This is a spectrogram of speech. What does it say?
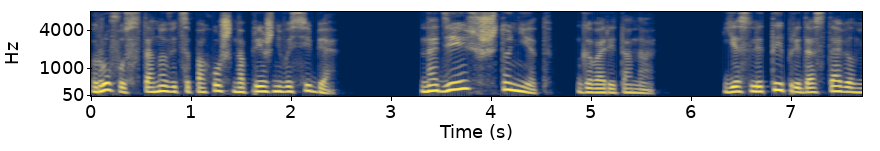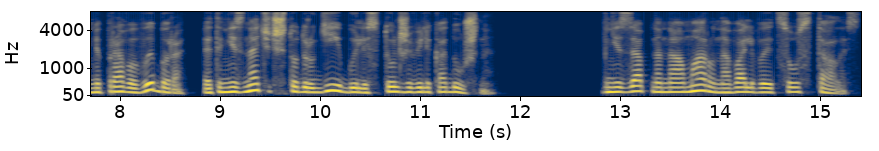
Руфус становится похож на прежнего себя. «Надеюсь, что нет», — говорит она. «Если ты предоставил мне право выбора, это не значит, что другие были столь же великодушны». Внезапно на Амару наваливается усталость.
